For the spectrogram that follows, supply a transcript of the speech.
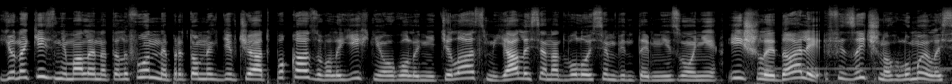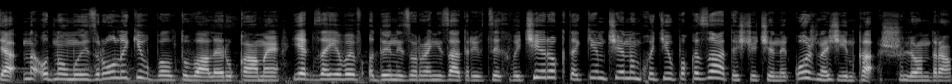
Юнаки знімали на телефон непритомних дівчат, показували їхні оголені тіла, сміялися над волоссям в інтимній зоні. І йшли далі, фізично глумилися. На одному із роликів гвалтували руками. Як заявив один із організаторів цих вечірок, таким чином хотів показати, що чи не кожна жінка шльондра.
